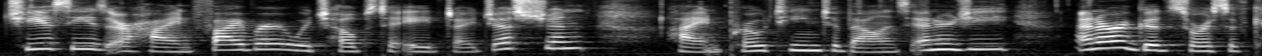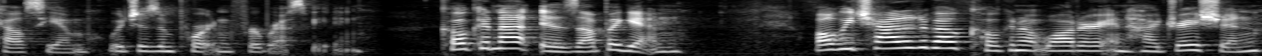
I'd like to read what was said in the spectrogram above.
Chia seeds are high in fiber, which helps to aid digestion, high in protein to balance energy, and are a good source of calcium, which is important for breastfeeding. Coconut is up again. While we chatted about coconut water and hydration,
